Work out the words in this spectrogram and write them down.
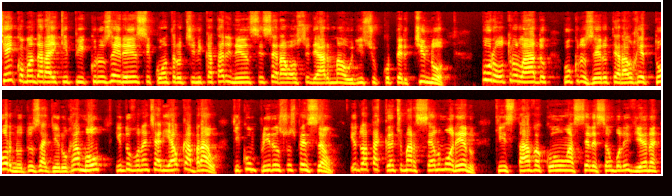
Quem comandará a equipe cruzeirense contra o time catarinense será o auxiliar Maurício Copertino. Por outro lado, o Cruzeiro terá o retorno do zagueiro Ramon e do volante Ariel Cabral, que cumpriram suspensão, e do atacante Marcelo Moreno, que estava com a seleção boliviana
